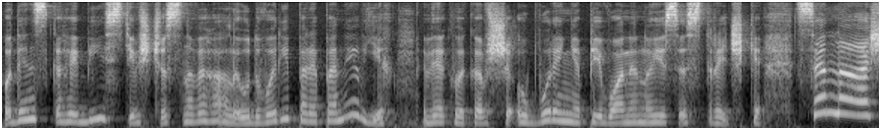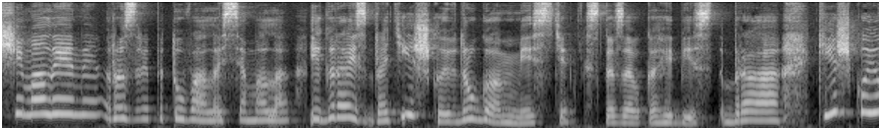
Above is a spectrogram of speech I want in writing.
Один з кагебістів, що сновигали у дворі, перепинив їх, викликавши обурення півониної сестрички. Це наші малини, розрепетувалася мала. Іграй з братішкою в другому місті, сказав кагебіст. Бра, кішкою?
